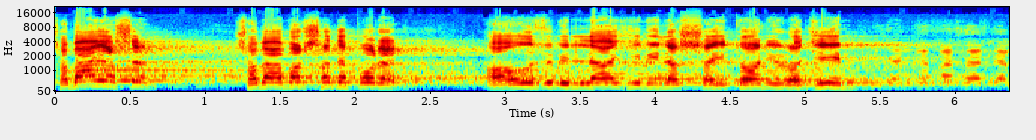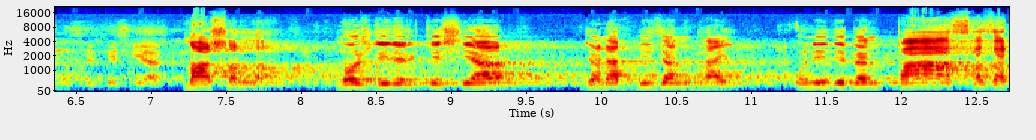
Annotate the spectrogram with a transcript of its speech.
সবাই আসেন। সবাই আমার সাথে পড়েন। রাজিম। মাশাল্লাহ মসজিদের কেশিয়ার, জনাব মিজান ভাই, উনি দেবেন পাঁচ হাজার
